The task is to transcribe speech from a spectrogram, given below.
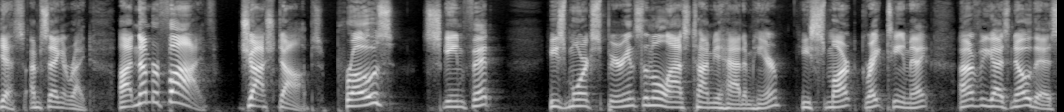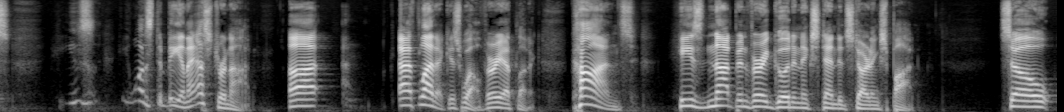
Yes, I'm saying it right. Uh, number five, Josh Dobbs. Pros, scheme fit. He's more experienced than the last time you had him here. He's smart, great teammate. I don't know if you guys know this. He's he wants to be an astronaut. Uh, athletic as well, very athletic. Cons, he's not been very good in extended starting spot. So,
